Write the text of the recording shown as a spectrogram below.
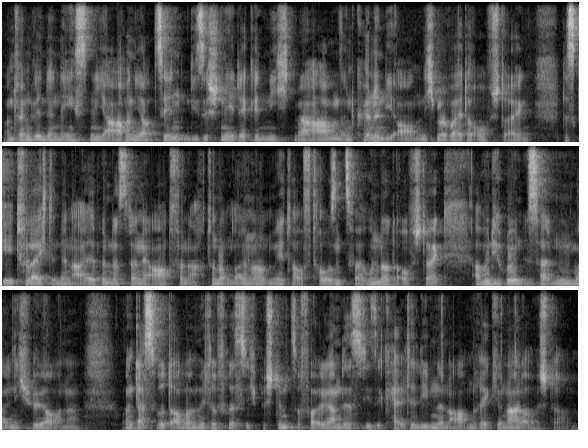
Und wenn wir in den nächsten Jahren, Jahrzehnten diese Schneedecke nicht mehr haben, dann können die Arten nicht mehr weiter aufsteigen. Das geht vielleicht in den Alpen, dass dann eine Art von 800, 900 Meter auf 1200 aufsteigt, aber die Rhön ist halt nun mal nicht höher. Ne? Und das wird aber mittelfristig bestimmt zur Folge haben, dass diese kälteliebenden Arten regional aussterben.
